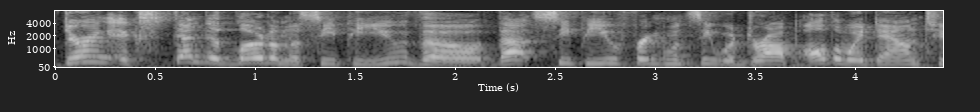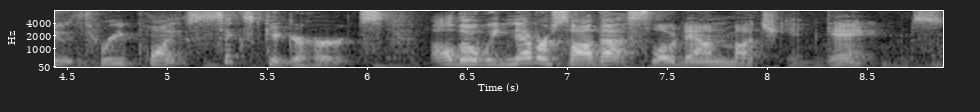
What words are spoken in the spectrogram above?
During extended load on the CPU, though, that CPU frequency would drop all the way down to 3.6 GHz, although we never saw that slow down much in games.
